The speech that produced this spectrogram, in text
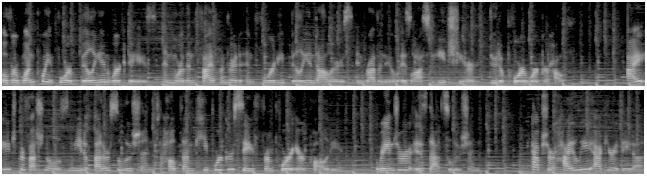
Over 1.4 billion workdays and more than $540 billion in revenue is lost each year due to poor worker health. IH professionals need a better solution to help them keep workers safe from poor air quality. Ranger is that solution capture highly accurate data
